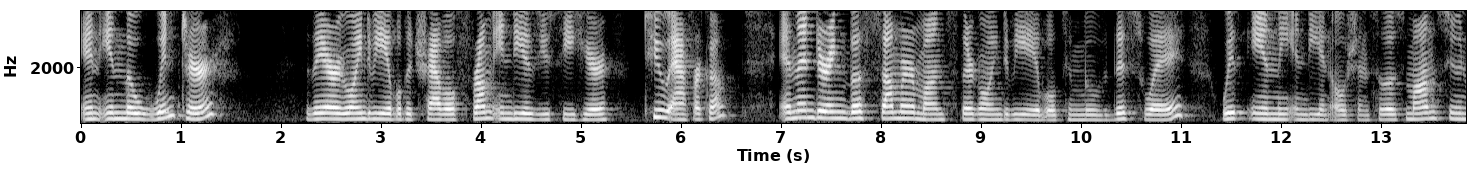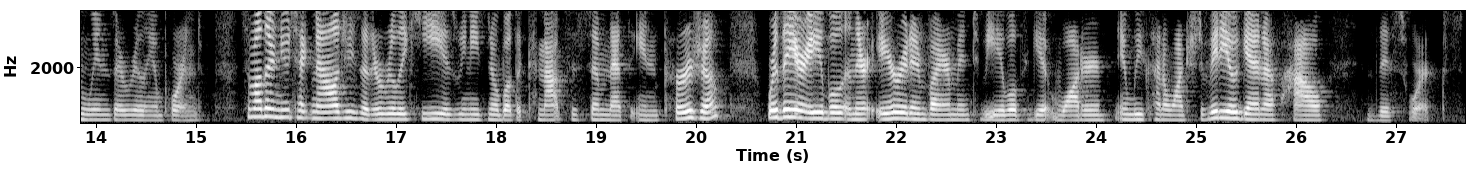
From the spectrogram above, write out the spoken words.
and in the winter, they are going to be able to travel from India, as you see here, to Africa. And then during the summer months, they're going to be able to move this way within the Indian Ocean. So those monsoon winds are really important. Some other new technologies that are really key is we need to know about the Qanat system that's in Persia, where they are able in their arid environment to be able to get water. And we kind of watched a video again of how this works.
